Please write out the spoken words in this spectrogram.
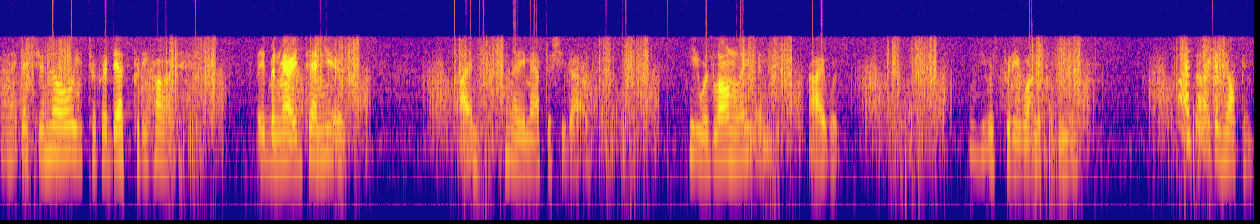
Well, I guess you know he took her death pretty hard. They'd been married ten years. I met him after she died. He was lonely, and I was. Well, he was pretty wonderful to me. I thought I could help him.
